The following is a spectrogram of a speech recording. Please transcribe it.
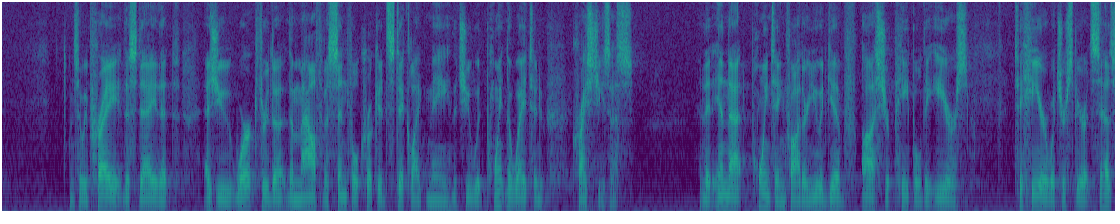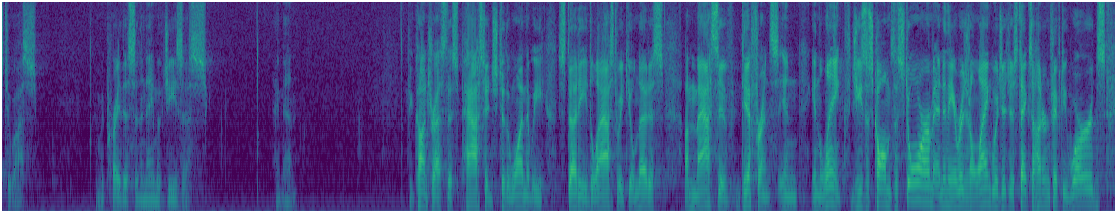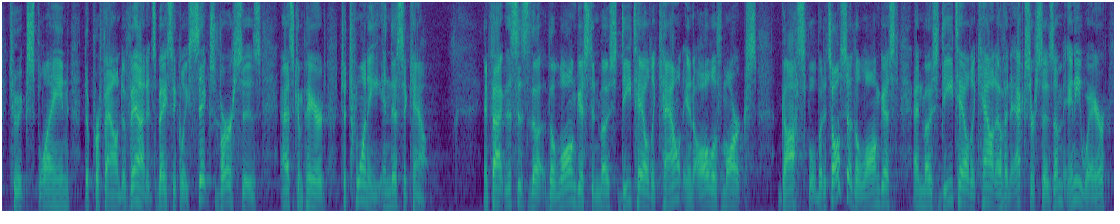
And so we pray this day that as you work through the, the mouth of a sinful, crooked stick like me, that you would point the way to Christ Jesus. And that in that pointing, Father, you would give us, your people, the ears to hear what your Spirit says to us. And we pray this in the name of Jesus. Amen. If you contrast this passage to the one that we studied last week, you'll notice a massive difference in, in length. Jesus calms the storm, and in the original language, it just takes 150 words to explain the profound event. It's basically six verses as compared to 20 in this account. In fact, this is the, the longest and most detailed account in all of Mark's gospel, but it's also the longest and most detailed account of an exorcism anywhere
